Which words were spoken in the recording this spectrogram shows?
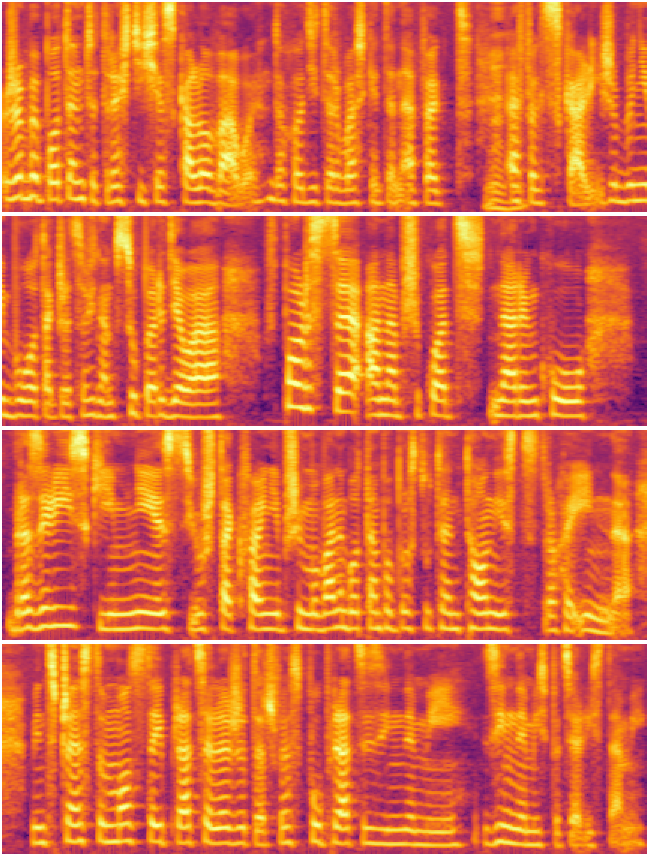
żeby potem te treści się skalowały. Dochodzi też właśnie ten efekt, mhm. efekt skali, żeby nie było tak, że coś nam super działa w Polsce, a na przykład na rynku brazylijskim nie jest już tak fajnie przyjmowany, bo tam po prostu ten ton jest trochę inny. Więc często moc tej pracy leży też we współpracy z innymi, z innymi specjalistami.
